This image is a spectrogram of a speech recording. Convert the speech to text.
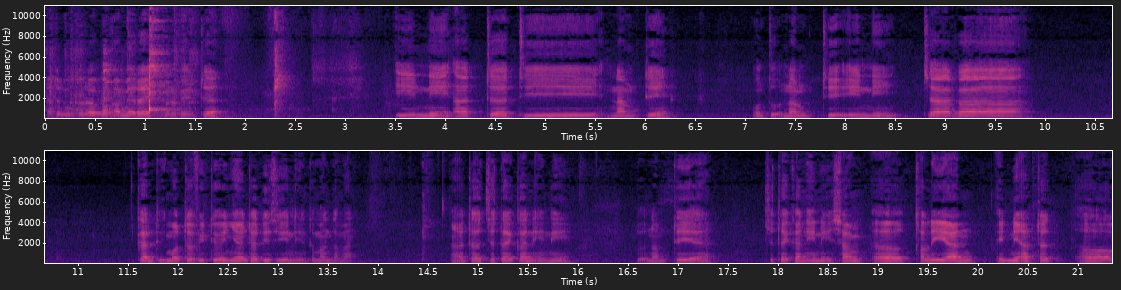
Ada beberapa kamera yang berbeda ini ada di 6D untuk 6D ini cara ganti mode videonya ada di sini teman-teman nah, ada cetekan ini untuk 6D ya. Cetekan ini eh, kalian ini ada eh,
